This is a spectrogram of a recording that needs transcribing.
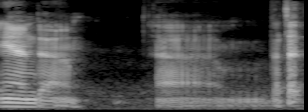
And um, um, that's it.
